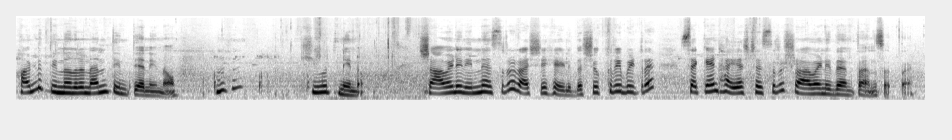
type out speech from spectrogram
ಹಣ್ಣು ತಿನ್ನೋದ್ರೆ ನಾನು ತಿಂತೀಯ ನೀನು? ಕ್ಯೂಟ್ ನೀನು. ಶ್ರಾವಣಿ ನಿನ್ನ ಹೆಸರು ರಾಶಿ ಹೇಳಿದ್ದ. ಶುಕ್ರಿ ಬಿಟ್ಟರೆ ಸೆಕೆಂಡ್ ಹೈಯೆಸ್ಟ್ ಹೆಸರು ಶ್ರಾವಣಿದೆ ಅಂತ ಅನಿಸುತ್ತೆ.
